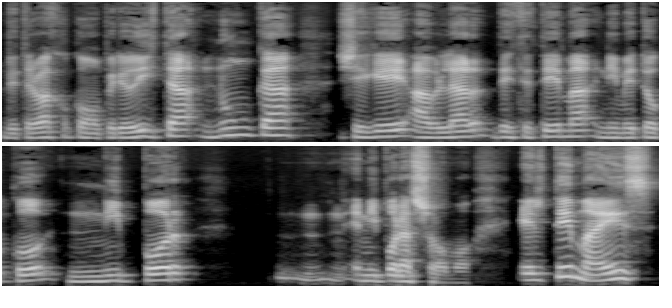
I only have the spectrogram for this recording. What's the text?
de trabajo como periodista nunca llegué a hablar de este tema, ni me tocó ni por, ni por asomo. El tema es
